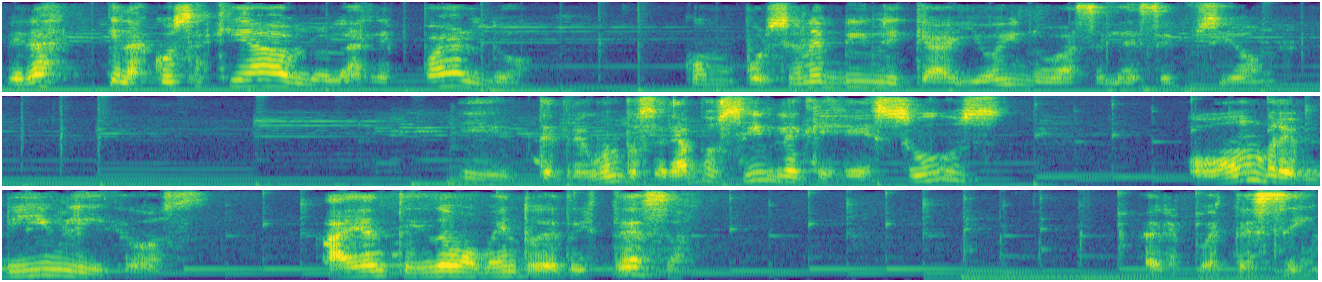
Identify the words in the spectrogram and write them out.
verás que las cosas que hablo las respaldo con porciones bíblicas y hoy no va a ser la excepción. Y te pregunto, ¿será posible que Jesús o hombres bíblicos hayan tenido momentos de tristeza? La respuesta es sí.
